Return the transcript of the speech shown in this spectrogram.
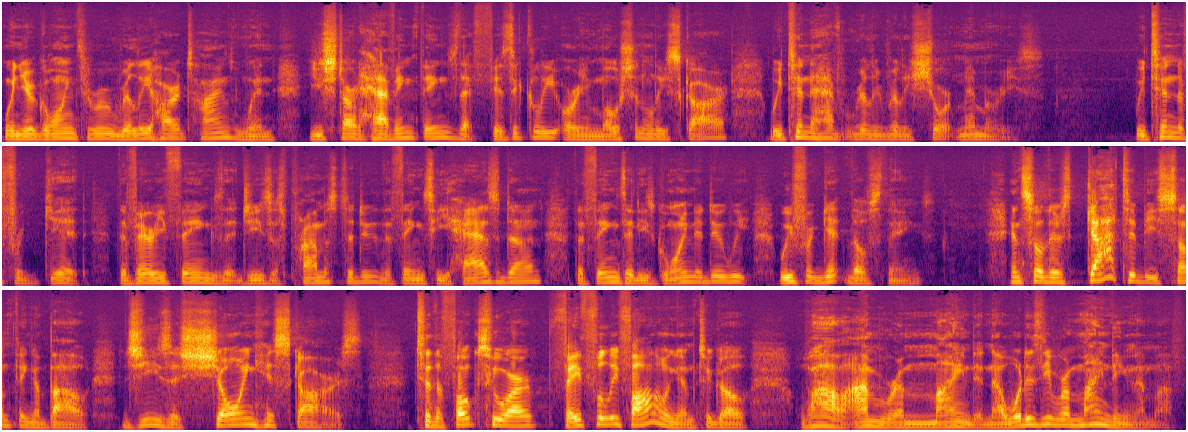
When you're going through really hard times, when you start having things that physically or emotionally scar, we tend to have really, really short memories. We tend to forget the very things that Jesus promised to do, the things he has done, the things that he's going to do. We, we forget those things. And so there's got to be something about Jesus showing his scars to the folks who are faithfully following him to go, wow, I'm reminded. Now, what is he reminding them of?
